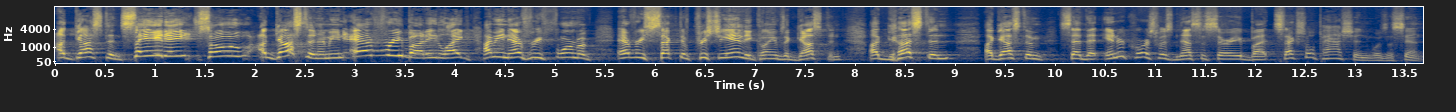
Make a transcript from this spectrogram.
Augustine, say it ain't so Augustine. I mean, everybody, like, I mean, every form of, every sect of Christianity claims Augustine. Augustine, Augustine said that intercourse was necessary, but sexual passion was a sin.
